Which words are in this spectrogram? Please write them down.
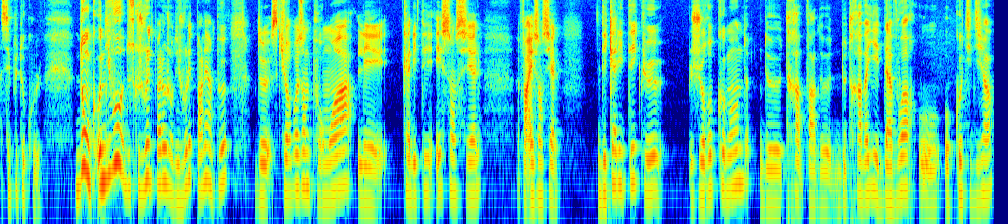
C'est plutôt cool. Donc, au niveau de ce que je voulais te parler aujourd'hui, je voulais te parler un peu de ce qui représente pour moi les qualités essentielles, enfin essentielles, des qualités que je recommande de, travailler et d'avoir au, au quotidien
